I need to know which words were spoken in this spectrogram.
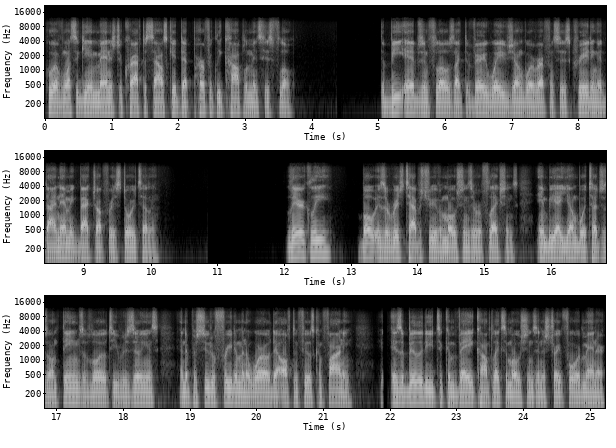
who have once again managed to craft a soundscape that perfectly complements his flow. The beat ebbs and flows like the very waves Youngboy references, creating a dynamic backdrop for his storytelling. Lyrically, Boat is a rich tapestry of emotions and reflections. NBA Youngboy touches on themes of loyalty, resilience, and the pursuit of freedom in a world that often feels confining. His ability to convey complex emotions in a straightforward manner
